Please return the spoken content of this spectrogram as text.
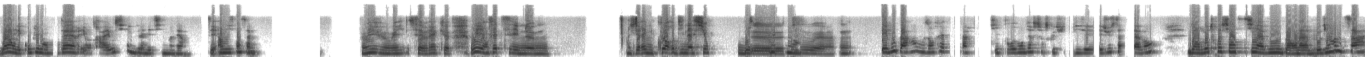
voilà, on est complémentaires et on travaille aussi avec de la médecine moderne. C'est indispensable. Oui, oui, c'est vrai que oui, en fait, c'est une, je dirais une coordination de tout. Euh, mm. Et vous, parents, vous en faites partie. Pour rebondir sur ce que tu disais juste avant, dans votre ressenti à vous, ben, on a besoin de ça,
